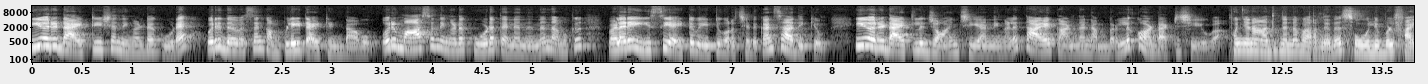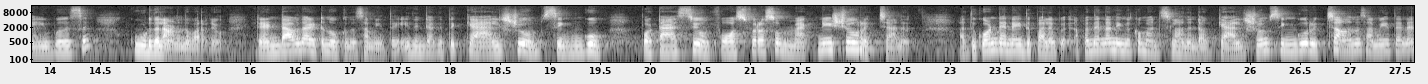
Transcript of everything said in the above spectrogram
ഈ ഒരു ഡയറ്റീഷ്യൻ നിങ്ങളുടെ കൂടെ ഒരു ദിവസം കംപ്ലീറ്റ് ആയിട്ട് ഉണ്ടാവും ഒരു മാസം നിങ്ങളുടെ കൂടെ തന്നെ നിന്ന് നമുക്ക് വളരെ ഈസി ആയിട്ട് വെയിറ്റ് കുറച്ചെടുക്കാൻ സാധിക്കും. ഈ ഒരു ഡയറ്റിൽ ജോയിൻ ചെയ്യാൻ നിങ്ങൾ താഴെ കാണുന്ന നമ്പറിൽ കോൺടാക്ട് ചെയ്യുക. അപ്പോൾ ഞാൻ ആദ്യം തന്നെ പറഞ്ഞത് സോലിബിൾ ഫൈബേഴ്സ് കൂടുതലാണെന്ന് പറഞ്ഞു. രണ്ടാമതായിട്ട് നോക്കുന്ന സമയത്ത് ഇതിന്റെ അകത്ത് കാൽഷ്യവും സിങ്കും പൊട്ടാസ്യവും ഫോസ്ഫറസും മാഗ്നീഷ്യവും റിച്ചാണ് അതുകൊണ്ട് തന്നെ ഇത് പല അപ്പം തന്നെ നിങ്ങൾക്ക് മനസ്സിലാകുന്നുണ്ടാവും കാൽഷ്യവും സിങ്കും റിച്ച് ആകുന്ന സമയത്ത് തന്നെ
